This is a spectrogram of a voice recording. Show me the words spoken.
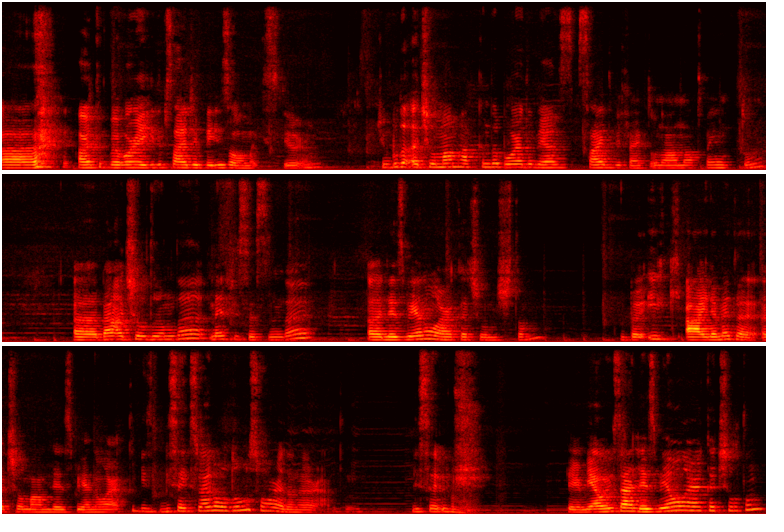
Ee, artık böyle oraya gidip sadece beliz olmak istiyorum. Çünkü bu da açılmam hakkında bu arada biraz side effect onu anlatmayı unuttum. Ee, ben açıldığımda MEF Lisesi'nde e, lezbiyen olarak açılmıştım. Böyle ilk aileme de açılmam lezbiyen olaraktı. Biseksüel olduğumu sonradan öğrendim. Lise 3 derim. Ya o yüzden lezbiyen olarak açıldım.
